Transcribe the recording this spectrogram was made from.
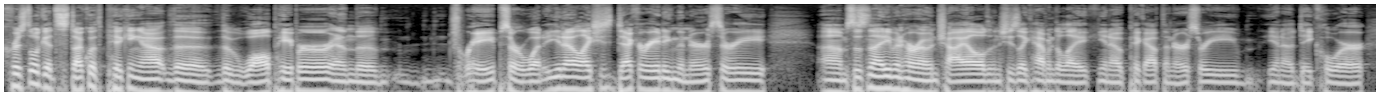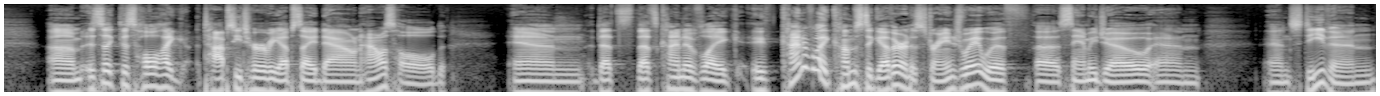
Krystle gets stuck with picking out the the wallpaper and the drapes or what you know, like she's decorating the nursery. Um, so it's not even her own child, and she's like having to like you know pick out the nursery you know decor. Um, it's like this whole like topsy turvy, upside down household and that's that's kind of like it kind of like comes together in a strange way with uh, Sammy Jo and and Steven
